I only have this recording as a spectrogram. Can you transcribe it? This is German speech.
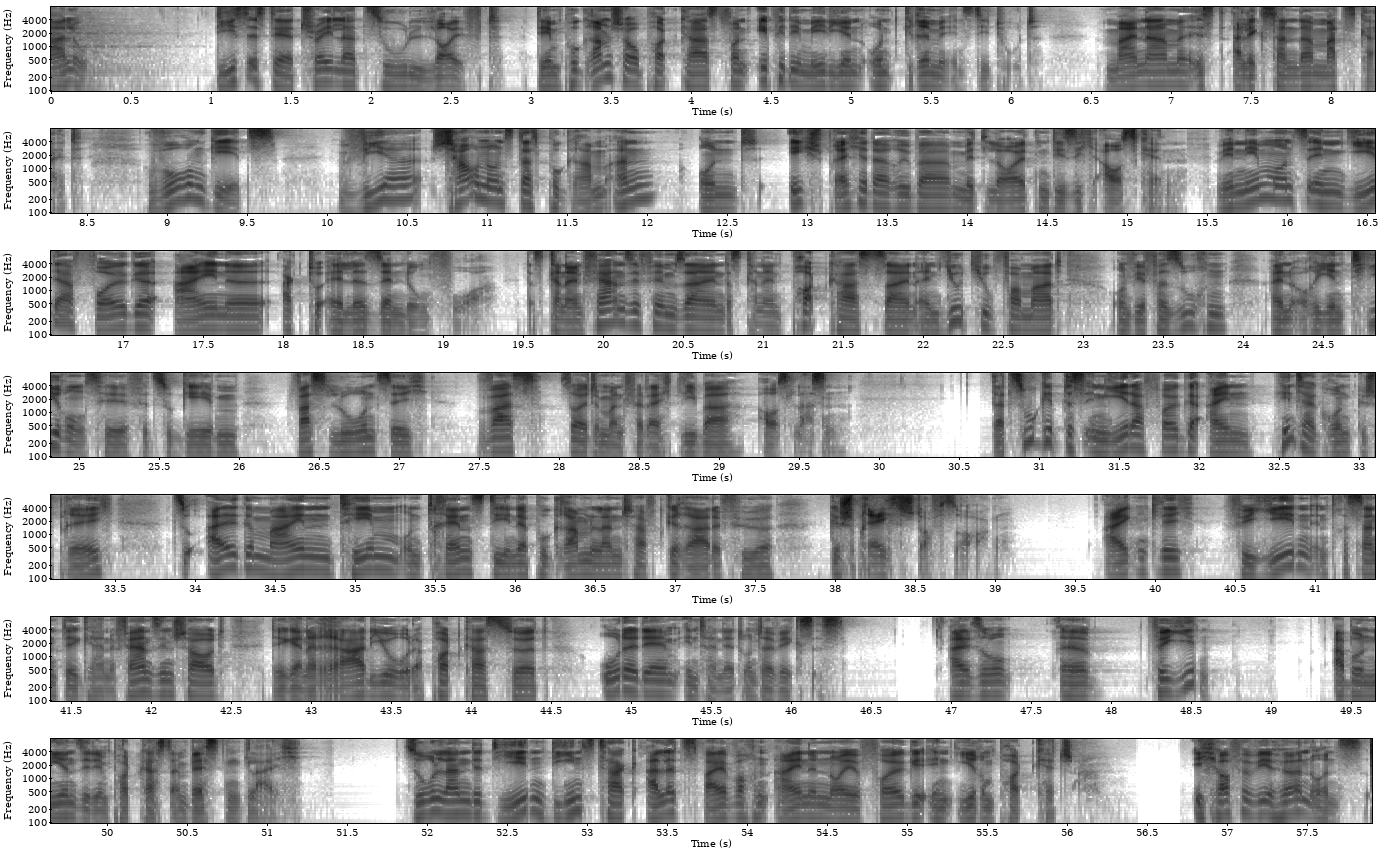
Hallo. Dies ist der Trailer zu Läuft, dem Programmschau-Podcast von Epidemedien und Grimme Institut. Mein Name ist Alexander Matzkeit. Worum geht's? Wir schauen uns das Programm an und ich spreche darüber mit Leuten, die sich auskennen. Wir nehmen uns in jeder Folge eine aktuelle Sendung vor. Das kann ein Fernsehfilm sein, das kann ein Podcast sein, ein YouTube-Format und wir versuchen eine Orientierungshilfe zu geben, was lohnt sich, was sollte man vielleicht lieber auslassen. Dazu gibt es in jeder Folge ein Hintergrundgespräch zu allgemeinen Themen und Trends, die in der Programmlandschaft gerade für Gesprächsstoff sorgen. Eigentlich für jeden interessant, der gerne Fernsehen schaut, der gerne Radio oder Podcasts hört oder der im Internet unterwegs ist. Also äh, für jeden. Abonnieren Sie den Podcast am besten gleich. So landet jeden Dienstag alle zwei Wochen eine neue Folge in Ihrem Podcatcher. Ich hoffe, wir hören uns.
